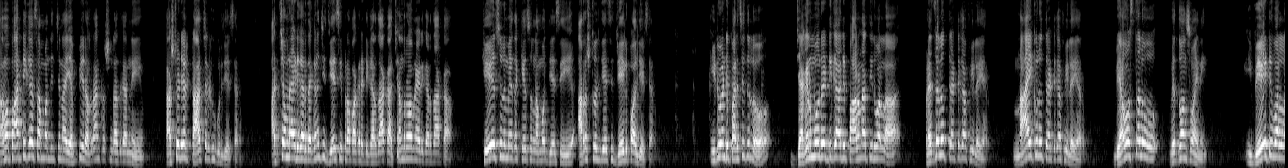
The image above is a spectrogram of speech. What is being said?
తమ పార్టీకి సంబంధించిన ఎంపీ రఘురామ కృష్ణరాజు గారిని కస్టోడియల్ టార్చర్కి గురి చేశారు. అచ్చెంనాయుడు గారి దగ్గర నుంచి జేసీ ప్రభాకర్ రెడ్డి గారి దాకా చంద్రబాబు నాయుడు గారి దాకా కేసుల మీద కేసులు నమోదు చేసి అరెస్టులు చేసి జైలు పాలు చేశారు. ఇటువంటి పరిస్థితుల్లో జగన్మోహన్ రెడ్డి గారి పాలనా తీరు వల్ల ప్రజలు థ్రెట్గా ఫీల్ అయ్యారు. నాయకులు థ్రెట్గా ఫీల్ అయ్యారు. వ్యవస్థలు విధ్వంసమైనవి ఈ వేటి వల్ల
